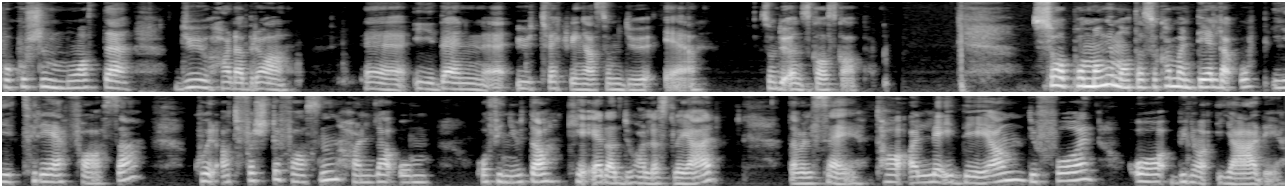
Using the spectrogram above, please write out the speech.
på hvilken måte du har det bra eh, i den eh, utviklinga som, som, du ønsker å skape. Så på mange måter så kan man dele det opp i tre faser. Hvor at første fasen handler om å finne ut av hva er det du har lyst til å gjøre. Det vil si ta alle ideene du får, og begynne å gjøre dem.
